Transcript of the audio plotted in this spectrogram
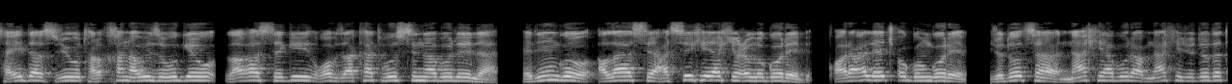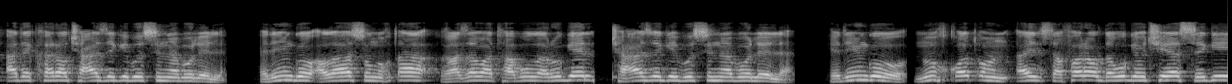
საიდას ჟუ თარხანავის ოგეო ლაღასეგი ღობ ზაკათ ვუსინაბულელა ჰედინგო ალასე ასიხი ახი ულგორებ ყარალე ჭოგონგორებ ჟოდოცა ნახი აბურაბ ნახი ჟოდოდა ტადე ქაral ჩაზეგი ვუსინაბულელა ედინგო ალასო ნუხტა ღაზავა თაბულა რუგელ ჩააზეგი ბუსინაბოლელა ჰედინგო ნუხ ყოტონ აი საფარალ დაუგე ჩიასეგი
